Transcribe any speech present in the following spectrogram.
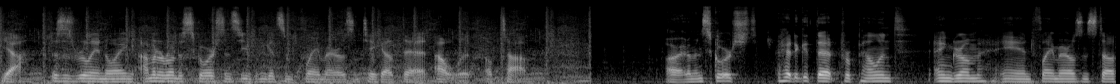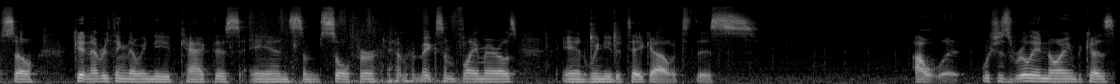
yeah, this is really annoying. I'm gonna run to Scorched and see if we can get some flame arrows and take out that outlet up top. Alright, I'm in Scorched. I had to get that propellant, engram, and flame arrows and stuff, so getting everything that we need, cactus and some sulfur, and I'm gonna make some flame arrows, and we need to take out this outlet, which is really annoying because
